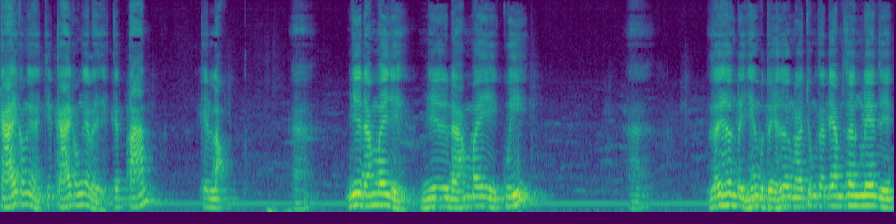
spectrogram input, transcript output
cái có nghĩa chữ cái có nghĩa là gì? cái tán cái lọng. À, như đám mây gì? Như đám mây quý. À, giới hương định hương và tuệ hương đó chúng ta đem dâng lên gì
